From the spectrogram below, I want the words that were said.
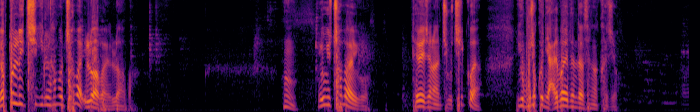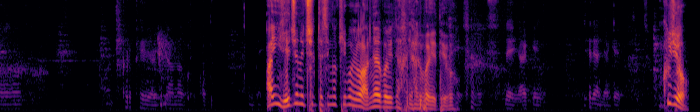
옆돌리 치기를 한번 쳐봐. 일로 와봐. 일로 와봐. 응. 여기 쳐봐요, 이거. 대회전 안 치고 칠 거야. 이거 무조건 얇아야 된다고 생각하죠. 어, 그렇게 얇게 안 하고 될것 같은데 아니, 예전에 칠 때 생각해봐요. 안 얇아야 돼? 안 얇아야 돼요. 네 얇게 최대한 얇게 그죠?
